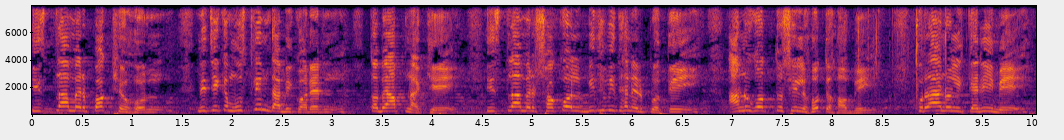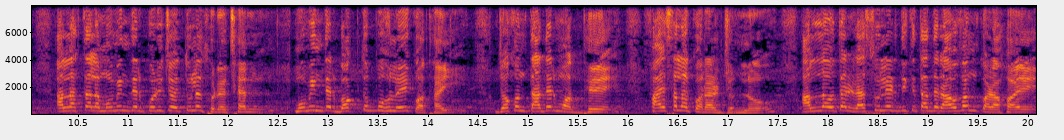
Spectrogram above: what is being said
ইসলামের পক্ষে হন, নিজেকে মুসলিম দাবি করেন, তবে আপনাকে ইসলামের সকল বিধিবিধানের প্রতি আনুগত্যশীল হতে হবে। কুরআনুল করিমে আল্লাহ তালা মুমিনদের পরিচয় তুলে ধরেছেন। মুমিনদের বক্তব্য হলো এই কথাই যখন তাদের মধ্যে ফায়সালা করার জন্য আল্লাহ তার রাসুলের দিকে তাদের আহ্বান করা হয়,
